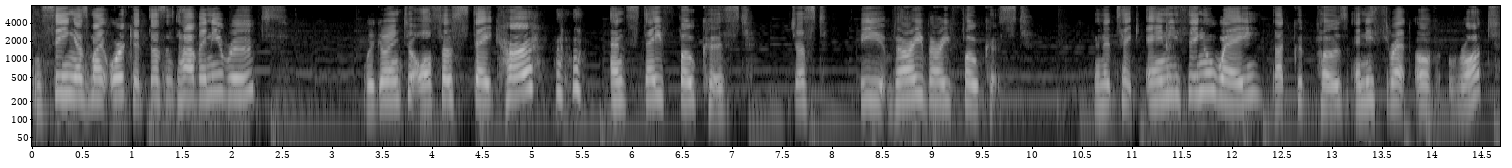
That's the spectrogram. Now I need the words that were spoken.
And seeing as my orchid doesn't have any roots, we're going to also stake her and stay focused. Just be very, very focused. I'm to take anything away that could pose any threat of rot.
